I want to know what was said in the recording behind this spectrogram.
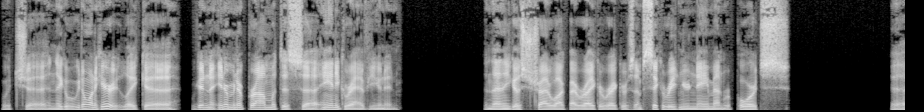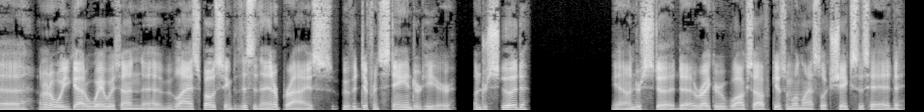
which, uh, and they go, we don't want to hear it. Like, uh, we're getting an intermittent problem with this uh, anti-grav unit. And then he goes to try to walk by Riker. Riker says, I'm sick of reading your name on reports. Uh, I don't know what you got away with on uh, last posting, but this is the Enterprise. We have a different standard here. Understood? Yeah, understood. Uh, Riker walks off, gives him one last look, shakes his head.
